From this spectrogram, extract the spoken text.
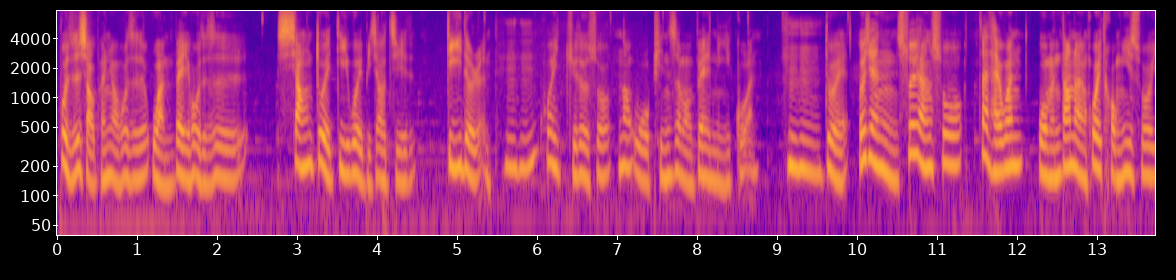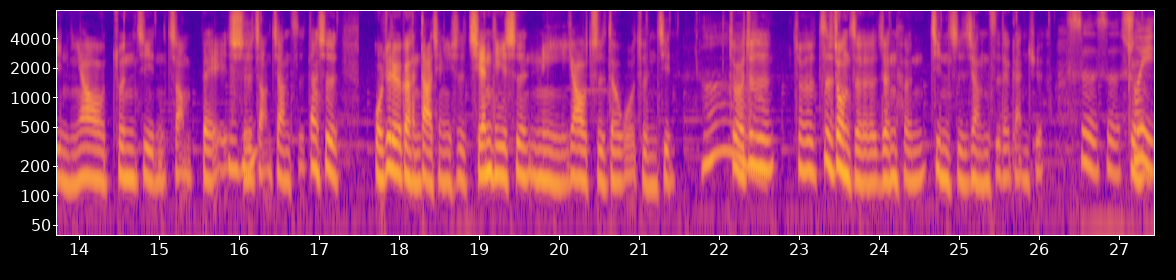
不只是小朋友，或者是晚辈，或者是相对地位比较低低的人，嗯哼会觉得说，那我凭什么被你管？嗯哼，对，而且虽然说在台湾，我们当然会同意说你要尊敬长辈、师长这样子，但是我觉得有一个很大的前提是，前提是你要值得我尊敬。哦，对，就是就是自重者人恒敬之这样子的感觉。是是，所以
